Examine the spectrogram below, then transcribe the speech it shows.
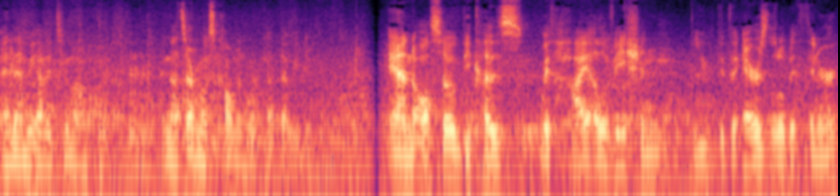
and then we have a two mile cooldown, and that's our most common workout that we do. And also because with high elevation, you the air is a little bit thinner.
